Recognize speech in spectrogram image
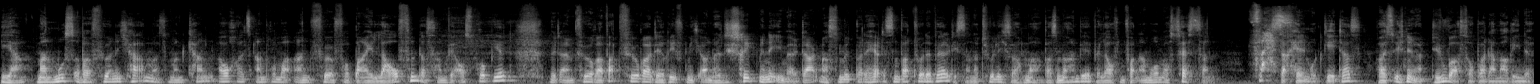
Ja, man muss aber Föhr nicht haben. Also man kann auch als Amrumer an Föhr vorbeilaufen. Das haben wir ausprobiert mit einem Führer, Wattführer. Der rief mich an oder der schrieb mir eine E-Mail. Dark, machst du mit bei der härtesten Watttour der Welt? Ich sage natürlich, sag mal, was machen wir? Wir laufen von Amrum aus Festern. Was? Ich sage, Helmut, geht das? Weiß ich nicht. Du warst doch bei der Marine.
